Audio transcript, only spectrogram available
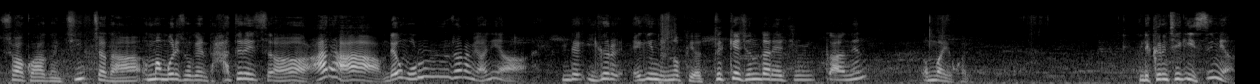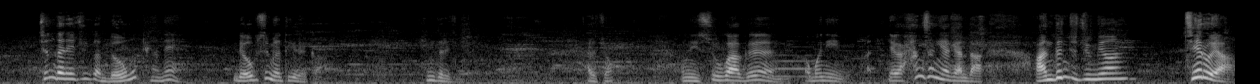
수학, 과학은 진짜다. 엄마 머릿속에는 다 들어있어. 알아. 내가 모르는 사람이 아니야. 근데 이거를 애기 눈높이 어떻게 전달해 줄까는 엄마 역할이야. 근데 그런 책이 있으면 전달해 주기가 너무 편해. 근데 없으면 어떻게 될까? 힘들어진다. 알았죠? 어머니 수학은 어머니 내가 항상 이야기한다. 안 던져주면 제로야.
